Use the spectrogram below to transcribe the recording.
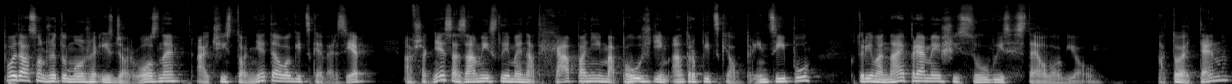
Povedal som, že tu môže ísť o rôzne, aj čisto neteologické verzie, avšak dnes sa zamyslíme nad chápaním a použitím antropického princípu, ktorý má najpriamejší súvis s teológiou. A to je ten,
